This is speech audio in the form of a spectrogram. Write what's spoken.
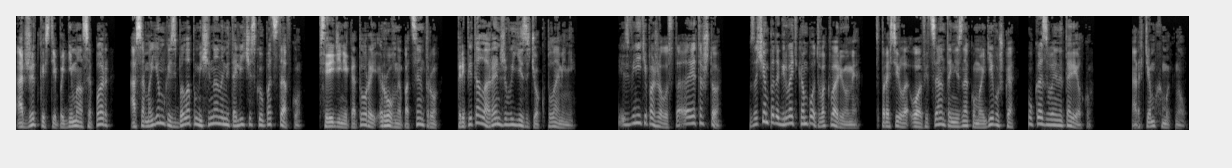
От жидкости поднимался пар, а сама емкость была помещена на металлическую подставку, в середине которой, ровно по центру, трепетал оранжевый язычок пламени. «Извините, пожалуйста, а это что? Зачем подогревать компот в аквариуме?» — спросила у официанта незнакомая девушка, указывая на тарелку. Артем хмыкнул.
